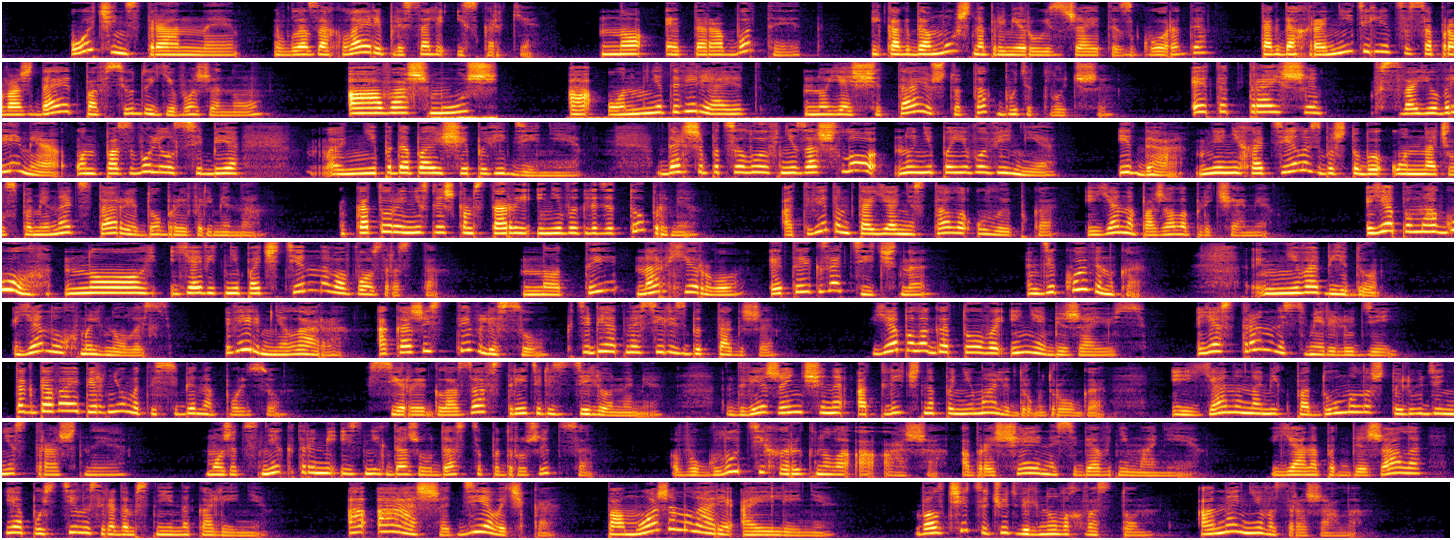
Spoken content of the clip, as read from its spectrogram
«Очень странные», в глазах Лайри плясали искорки. Но это работает. И когда муж, например, уезжает из города, тогда хранительница сопровождает повсюду его жену. А ваш муж? А он мне доверяет, но я считаю, что так будет лучше. Этот Трайши в свое время он позволил себе э, неподобающее поведение. Дальше поцелуев не зашло, но не по его вине — и да, мне не хотелось бы, чтобы он начал вспоминать старые добрые времена. Которые не слишком старые и не выглядят добрыми? Ответом Таяне стала улыбка, и Яна пожала плечами. «Я помогу, но я ведь не почтенного возраста. Но ты нархеро, это экзотично. Диковинка? Не в обиду». Яна ухмыльнулась. «Верь мне, Лара, Окажись ты в лесу, к тебе относились бы так же. Я была готова и не обижаюсь. Я странность в мире людей. Так давай обернем это себе на пользу. Серые глаза встретились с зелеными. Две женщины отлично понимали друг друга, и Яна на миг подумала, что люди не страшные. Может, с некоторыми из них даже удастся подружиться? В углу тихо рыкнула Ааша, обращая на себя внимание. Яна подбежала и опустилась рядом с ней на колени. «А Аша, девочка, поможем Ларе Айлене?» Волчица чуть вильнула хвостом. Она не возражала.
